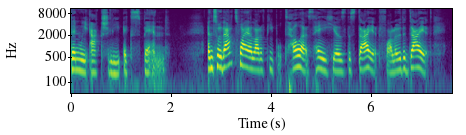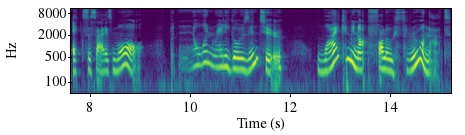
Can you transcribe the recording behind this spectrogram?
than we actually expend. And so that's why a lot of people tell us hey, here's this diet, follow the diet, exercise more. But no one really goes into why can we not follow through on that?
